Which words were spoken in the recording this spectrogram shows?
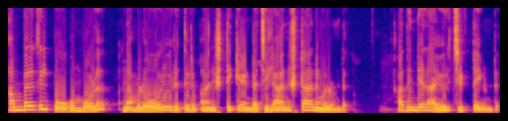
അമ്പലത്തിൽ പോകുമ്പോൾ നമ്മൾ ഓരോരുത്തരും അനുഷ്ഠിക്കേണ്ട ചില അനുഷ്ഠാനങ്ങളുണ്ട്. അതിന്റേതായ ഒരു ചിട്ടയുണ്ട്.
